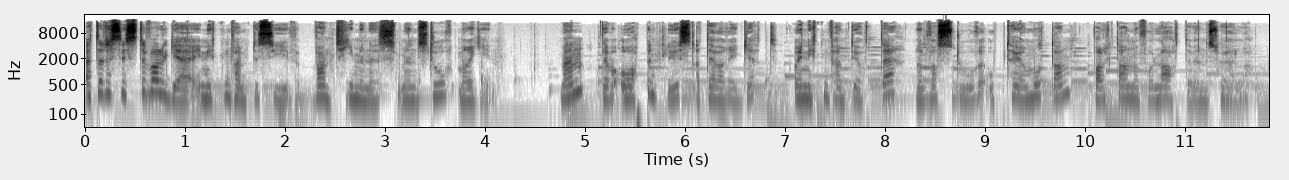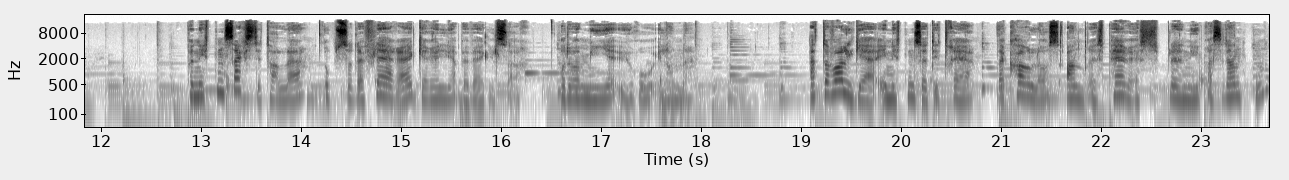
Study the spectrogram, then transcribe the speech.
Etter det siste valget i 1957 vant Jimenez med en stor margin. Men det var åpent at det var rigget, og i 1958, når det var store opptøyer mot han, valgte han å forlate Venezuela. På 1960-tallet oppstod det flere geriljabevegelser, og det var mye uro i landet. Etter valget i 1973, der Carlos Andres Perez ble den nye presidenten,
